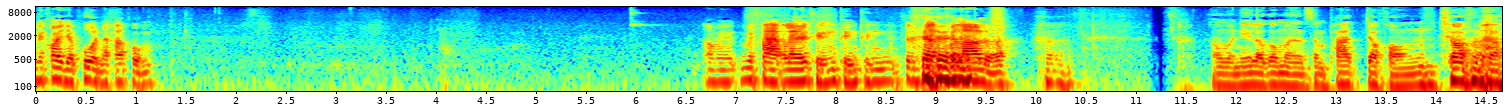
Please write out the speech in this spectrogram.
ไม่ค่อยจะพูดนะครับผมเอาไม่ไม่ฝากอะไรถึงถึงถึงเพื่อนๆคนลาวเหรอ เอาวันนี้เราก็มาสัมภาษณ์เจ้าของช่องครับ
